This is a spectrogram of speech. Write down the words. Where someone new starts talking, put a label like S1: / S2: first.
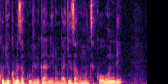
S1: kujya ukomeza kumva ibiganiro mbagezaho umunsi ku wundi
